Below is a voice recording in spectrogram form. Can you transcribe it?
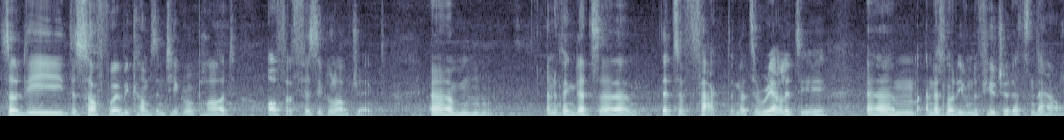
So the the software becomes integral part of a physical object. Um, and I think that's a that's a fact and that's a reality. Um, and that's not even the future. That's now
